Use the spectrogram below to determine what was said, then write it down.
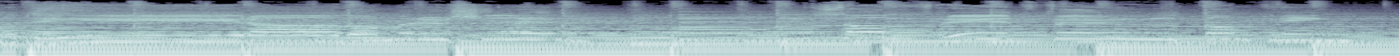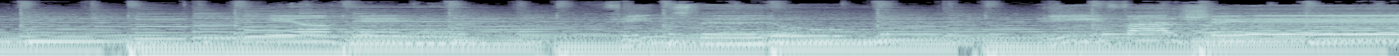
Og dyra dom rusler så fredfullt omkring. Ja, her finns det ro i färsken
